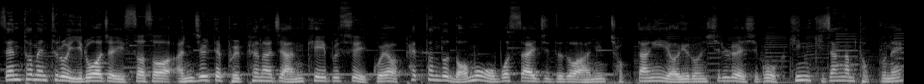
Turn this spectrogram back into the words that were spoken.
센터멘트로 이루어져 있어서 앉을 때 불편하지 않게 입을 수 있고요. 패턴도 너무 오버사이즈드도 아닌 적당히 여유로운 실루엣이고 긴 기장감 덕분에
